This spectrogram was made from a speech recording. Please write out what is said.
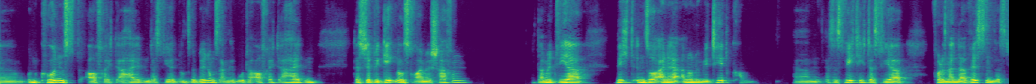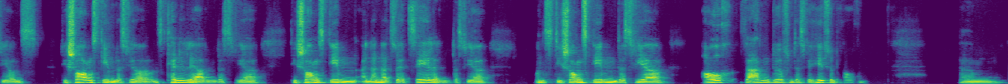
und Kunst aufrechterhalten, dass wir unsere Bildungsangebote aufrechterhalten, dass wir Begegnungsräume schaffen, damit wir nicht in so eine Anonymität kommen. Ähm, es ist wichtig, dass wir voneinander wissen, dass wir uns die Chance geben, dass wir uns kennenlernen, dass wir die Chance geben, einander zu erzählen, dass wir uns die Chance geben, dass wir auch sagen dürfen, dass wir Hilfe brauchen. Ähm,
